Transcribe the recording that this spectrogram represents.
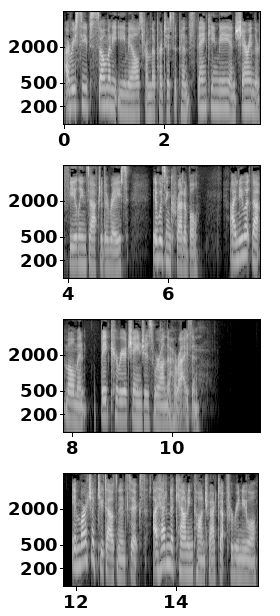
I received so many emails from the participants thanking me and sharing their feelings after the race. It was incredible. I knew at that moment big career changes were on the horizon. In March of 2006, I had an accounting contract up for renewal.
